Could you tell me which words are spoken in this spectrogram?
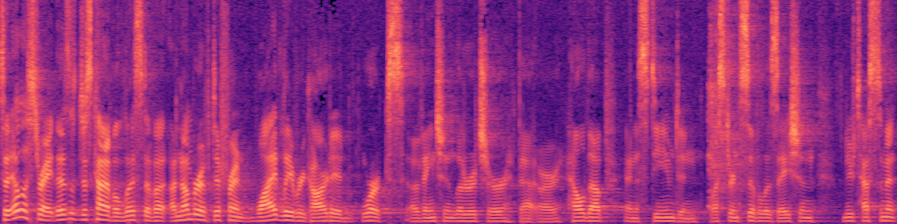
to illustrate, this is just kind of a list of a, a, number of different widely regarded works of ancient literature that are held up and esteemed in Western civilization, New Testament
